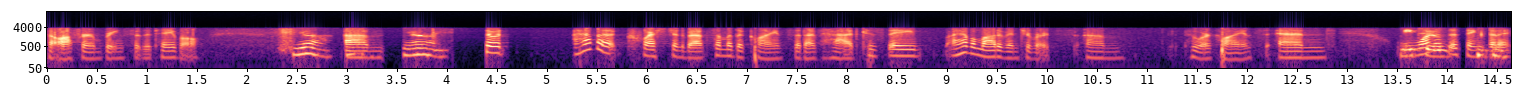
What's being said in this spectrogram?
to offer and brings to the table. Yeah. Um, yeah. So it, I have a question about some of the clients that I've had because they I have a lot of introverts um, who are clients, and Me one too. of the things that I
